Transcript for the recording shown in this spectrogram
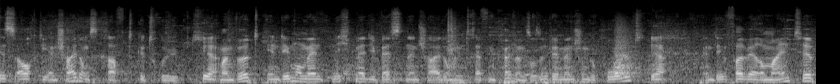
ist auch die Entscheidungskraft getrübt. Ja. Man wird in dem Moment nicht mehr die besten Entscheidungen treffen können. So sind wir Menschen gepolt. Ja. In dem Fall wäre mein Tipp,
